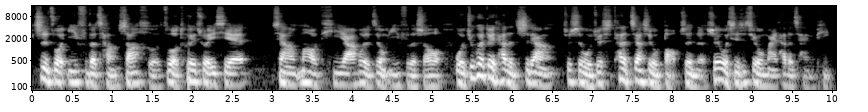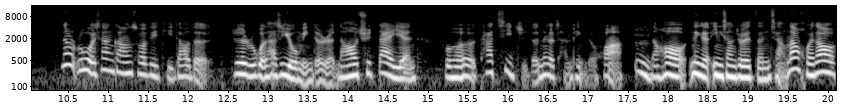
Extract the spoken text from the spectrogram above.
制作衣服的厂商合作，推出了一些像帽 T 啊或者这种衣服的时候，我就会对它的质量，就是我觉得是它的质量是有保证的，所以我其实就有买它的产品。那如果像刚刚 Sophie 提到的，就是如果他是有名的人，然后去代言符合他气质的那个产品的话，嗯，然后那个印象就会增强。那回到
